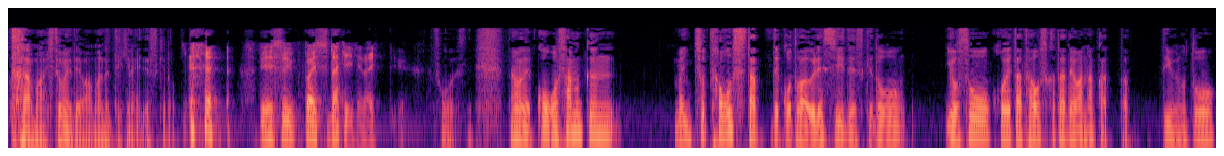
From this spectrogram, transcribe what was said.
ただまあ一目では真似できないですけど。練習いっぱいしなきゃいけないっていう。そうですね。なので、こう、おさむくん、まあ一応倒したってことは嬉しいですけど、予想を超えた倒し方ではなかったっていうのと、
